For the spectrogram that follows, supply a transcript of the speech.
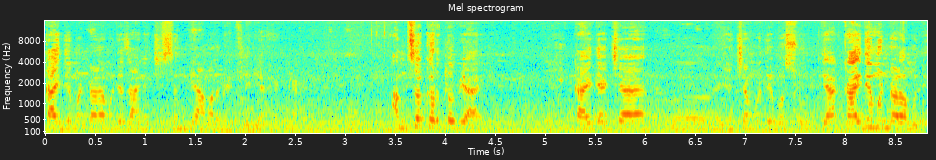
कायदेमंडळामध्ये जाण्याची संधी आम्हाला भेटलेली आहे. आमचं कर्तव्य आहे की कायद्याच्या ह्याच्यामध्ये बसून त्या कायदेमंडळामध्ये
